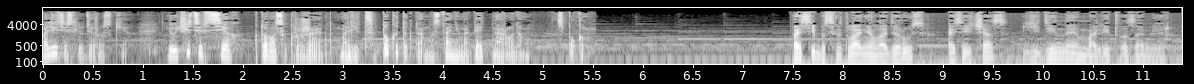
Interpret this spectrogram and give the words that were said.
Молитесь, люди русские. И учите всех, кто вас окружает, молиться. Только тогда мы станем опять народом. С Богом. Спасибо Светлане Ладе Русь, а сейчас единая молитва за мир –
